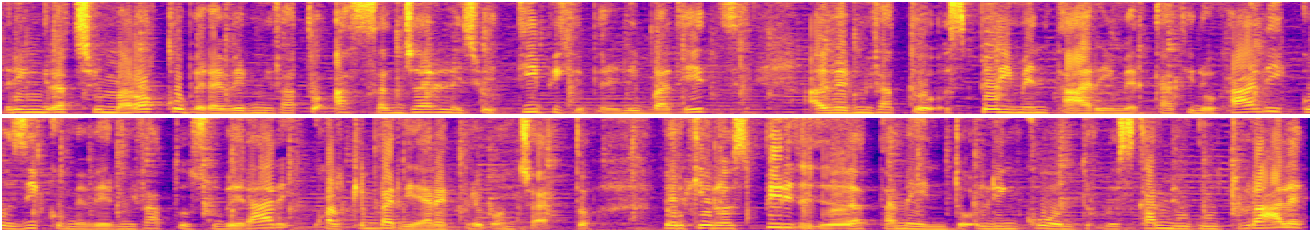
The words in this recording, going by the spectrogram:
Ringrazio il Marocco per avermi fatto assaggiare le sue tipiche prelibatezze, avermi fatto sperimentare i mercati locali, così come avermi fatto superare qualche barriera e preconcetto, perché lo spirito di adattamento, l'incontro, lo scambio culturale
